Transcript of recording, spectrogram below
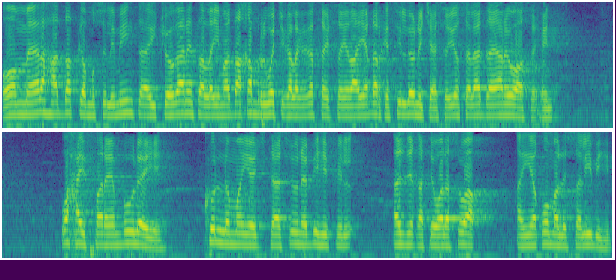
oo meelaha dadka muslimiinta ay joogaan inta la yimaada khamri wejiga lagaga saydhsaydaayo dharka si loo nijaaseeyo salaadda aanay u asixin waxay fareen buu leeyahy kullu man yajtaasuuna bihi fi اlasiqati waاlaswaaq an yaquuma lisaliibihim.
